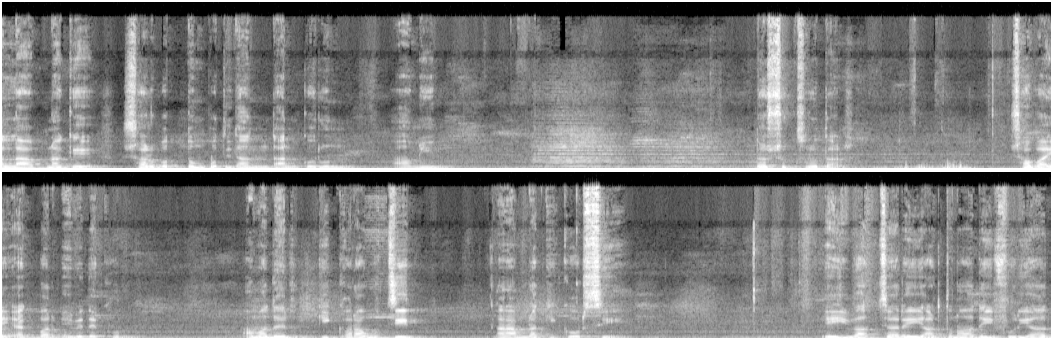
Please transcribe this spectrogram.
আল্লাহ আপনাকে সর্বোত্তম প্রতিদান দান করুন। আমিন। দর্শক শ্রোতার, সবাই একবার ভেবে দেখুন, আমাদের কি করা উচিত আর আমরা কি করছি? এই বাচ্চার এই আর্তনাদ, এই ফুরিয়াদ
